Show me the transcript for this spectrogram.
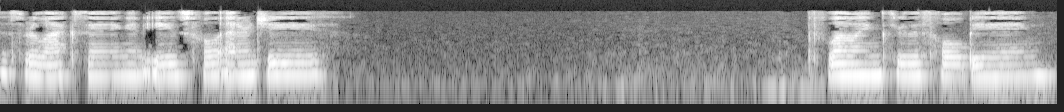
This relaxing and easeful energy flowing through this whole being.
